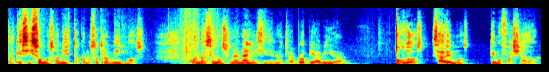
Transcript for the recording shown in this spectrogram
Porque si somos honestos con nosotros mismos, cuando hacemos un análisis de nuestra propia vida, todos sabemos que hemos fallado.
